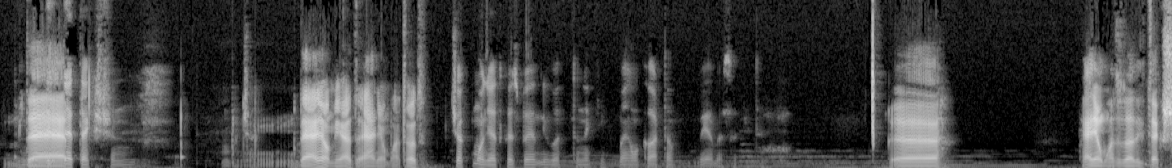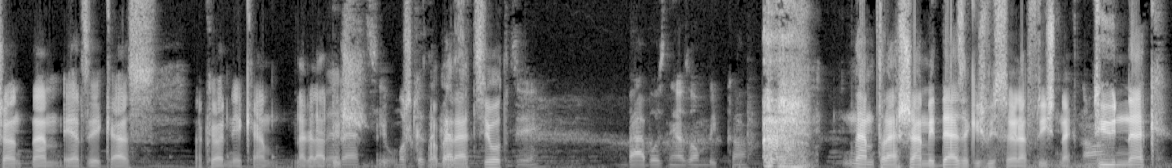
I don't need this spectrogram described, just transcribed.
De, Detection. Bocsánat. de nyomjad, elnyomhatod. Csak mondjad közben nyugodtan neki. Meg akartam vélbeszakítani. Ö, elnyomhatod a detection nem érzékelsz a környéken legalábbis Aberráció. Most kezdek aberrációt. izé, bábozni a zombikkal. Nem talál semmit, de ezek is viszonylag frissnek Na. tűnnek.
